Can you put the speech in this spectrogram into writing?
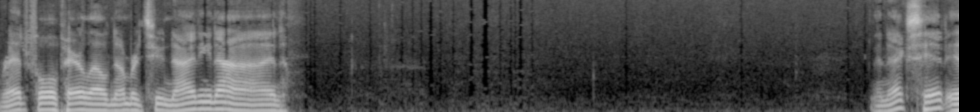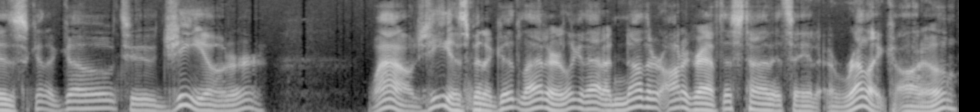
Red full parallel number 299. The next hit is going to go to G owner. Wow, G has been a good letter. Look at that. Another autograph. This time it's a, a relic auto.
